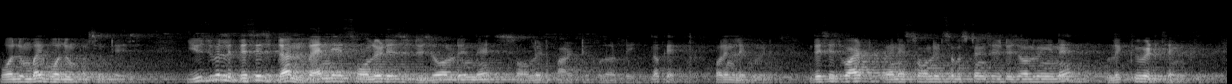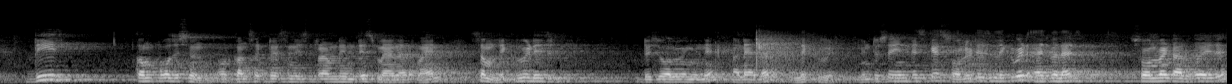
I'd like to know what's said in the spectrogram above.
volume by volume percentage. Usually this is done when a solid is dissolved in a solid particularly, okay, or in liquid. This is what when a solid substance is dissolving in a liquid thing. These composition or concentration is termed in this manner when some liquid is dissolving in a, another liquid. Mean to say in this case solid is liquid as well as solvent also is a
